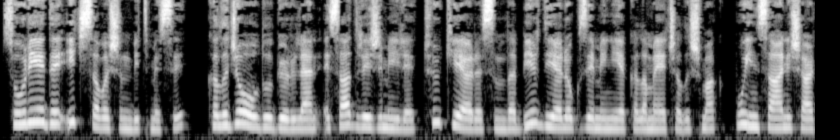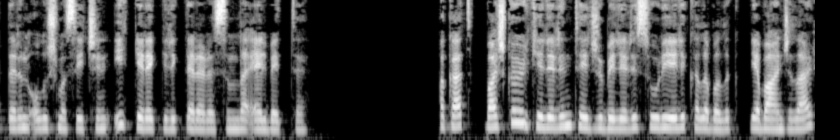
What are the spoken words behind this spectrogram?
Suriye'de iç savaşın bitmesi, kalıcı olduğu görülen Esad rejimiyle Türkiye arasında bir diyalog zemini yakalamaya çalışmak bu insani şartların oluşması için ilk gereklilikler arasında elbette. Fakat başka ülkelerin tecrübeleri Suriyeli kalabalık, yabancılar,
